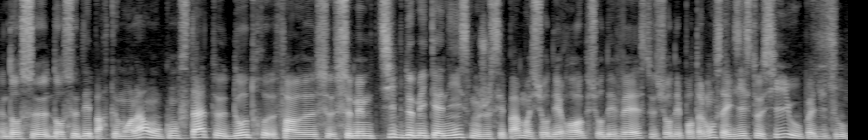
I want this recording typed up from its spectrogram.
dans ce, dans ce département-là, on constate d'autres, enfin, ce, même type de mécanisme, je sais pas, moi, sur des robes, sur des vestes, sur des pantalons, ça existe aussi ou pas du tout?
